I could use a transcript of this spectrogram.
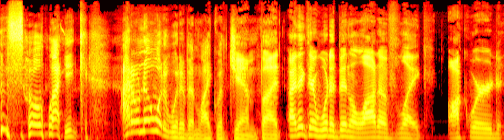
And so, like, I don't know what it would have been like with Jim, but I think there would have been a lot of like awkward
